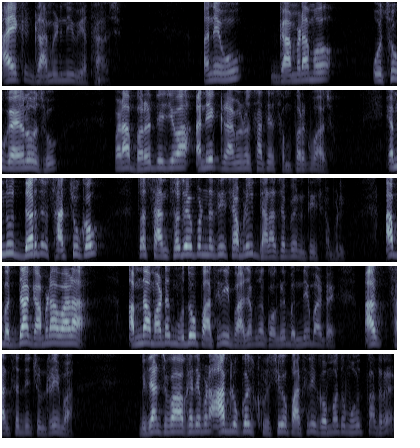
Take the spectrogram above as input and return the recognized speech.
આ એક ગ્રામીણની વ્યથા છે. અને હું ગામડામાં ઓછું ગયેલો છું પણ આ ભરતભાઈ જેવા અનેક ગ્રામીણો સાથે સંપર્કમાં છું. એમનું દર્દ સાચું કહું તો સાંસદોએ પણ નથી સાંભળ્યું, ધારાસભ્યોએ નથી સાંભળ્યું. આ બધા ગામડાવાળા આમના માટે જ મુદ્દો પાથરી ભાજપના કોંગ્રેસ બંને માટે આ સાંસદની ચૂંટણીમાં. વિધાનસભા વખતે પણ આ જ લોકો જ ખુરશીઓ પાથરી, ગમો તો મૂળ પાથરે.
